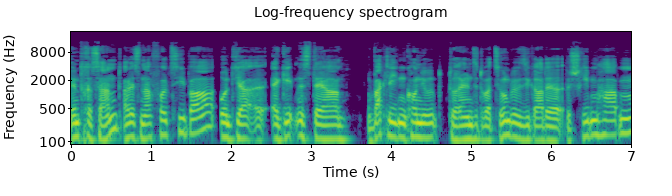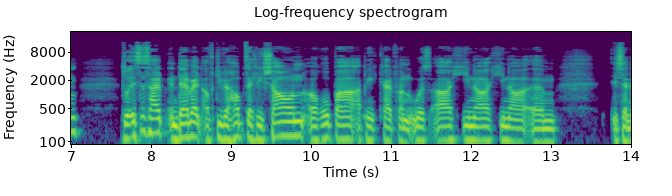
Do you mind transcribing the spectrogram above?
Interessant, alles nachvollziehbar und ja, äh, Ergebnis der wackeligen konjunkturellen Situation, wie wir sie gerade beschrieben haben. So ist es halt in der Welt, auf die wir hauptsächlich schauen. Europa, Abhängigkeit von USA, China. China ähm, ist ja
